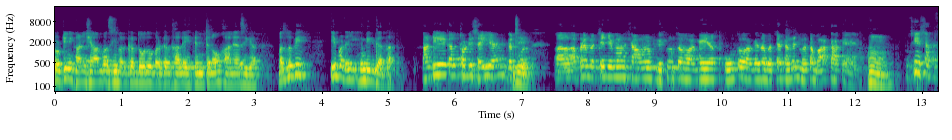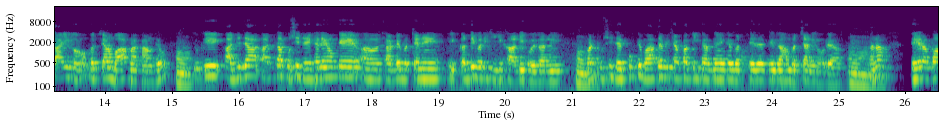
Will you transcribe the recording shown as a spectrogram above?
ਰੋਟੀ ਨਹੀਂ ਖਾਣੀ ਸ਼ਾਮ ਨੂੰ ਅਸੀਂ 버ਗਰ ਦੋ ਦੋ 버ਗਰ ਖਾ ਲਏ ਤਿੰਨ ਤਿੰਨ ਉਹ ਖਾ ਲਿਆ ਸੀਗਾ। ਮਤਲਬ ਵੀ ਇਹ ਬੜੀ ਗੰਭੀਰ ਗੱਲ ਆ। ਹਾਂਜੀ ਇਹ ਗੱਲ ਤੁਹਾਡੀ ਸਹੀ ਹੈ ਬਿਲਕੁਲ। ਆਪਣੇ ਬੱਚੇ ਜਿਵੇਂ ਹੁਣ ਸ਼ਾਮ ਨੂੰ ਟਿਊਸ਼ਨ ਤੋਂ ਆ ਗਏ ਜਾਂ ਸਕੂਲ ਤੋਂ ਆ ਗਏ ਤਾਂ ਬੱਚਾ ਕਹਿੰਦਾ ਜੀ ਮੈਂ ਤਾਂ ਬਾਹਰ ਖਾ ਕੇ ਆਇਆ ਹੂੰ। ਤੁਸੀਂ ਸਖਤਾਈ ਕਰੋ ਬੱਚਿਆਂ ਨੂੰ ਬਾਹਰ ਨਾ ਖਾਣ ਦਿਓ। ਕਿਉਂਕਿ ਅੱਜ ਦਾ ਅੱਜ ਤਾਂ ਤੁਸੀਂ ਦੇਖਦੇ ਹੋ ਕਿ ਸਾਡੇ ਬੱਚੇ ਨੇ ਇੱਕ ਅੱਧੀ ਵਾਰੀ ਚੀਜ਼ ਖਾ ਲਈ ਕੋਈ ਗੱਲ ਨਹੀਂ। ਬਟ ਤੁਸੀਂ ਦੇਖੋ ਕਿ ਬਾਅਦ ਦੇ ਵਿੱਚ ਆਪਾਂ ਕੀ ਕਰਦੇ ਹਾਂ ਕਿ ਬੱਚੇ ਦੇ ਅੱਗੇ ਗਾਹਾਂ ਬੱਚਾ ਨਹੀਂ ਹੋ ਰਿਹਾ। ਹੈਨਾ? ਫਿਰ ਆਪਾਂ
